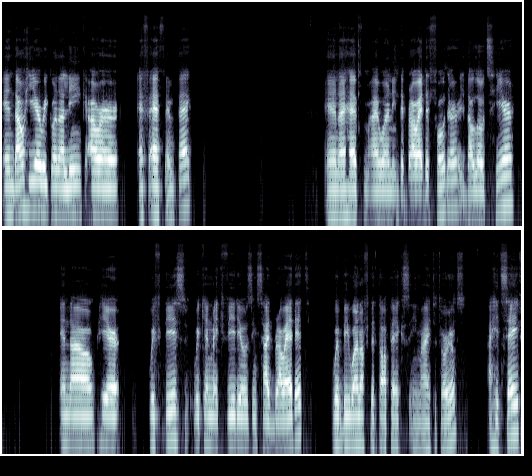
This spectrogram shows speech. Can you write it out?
and down here we're gonna link our FFmpeg and I have my one in the Browedit folder. It downloads here. And now here with this, we can make videos inside Browedit. Will be one of the topics in my tutorials. I hit save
